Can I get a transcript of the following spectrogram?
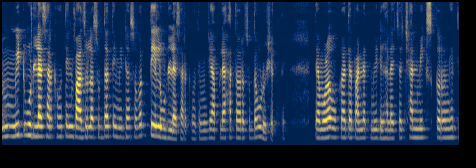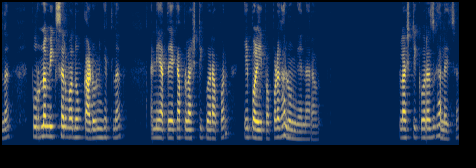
मीठ उडल्यासारखं होते आणि बाजूलासुद्धा ते मिठासोबत तेल उडल्यासारखं होते. म्हणजे आपल्या हातावरसुद्धा उडू शकते. त्यामुळं उकळत्या पाण्यात मीठ घालायचं छान मिक्स करून घेतलं. पूर्ण मिक्सरमधून काढून घेतलं. आणि आता एका प्लास्टिकवर आपण हे पळी पापड घालून घेणार आहोत. प्लास्टिकवरच घालायचं.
